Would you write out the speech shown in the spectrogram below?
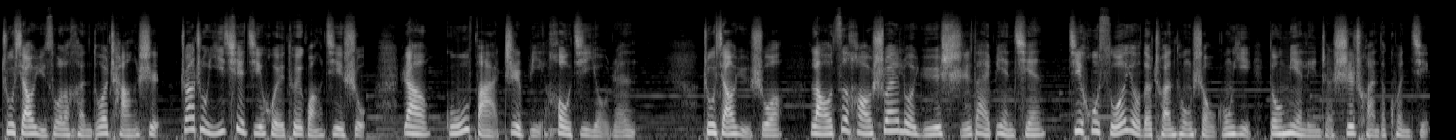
朱小雨做了很多尝试，抓住一切机会推广技术，让古法制笔后继有人。朱小雨说：“老字号衰落于时代变迁，几乎所有的传统手工艺都面临着失传的困境。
